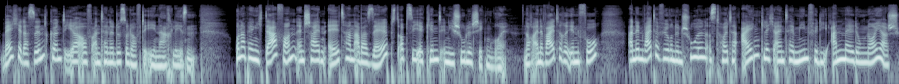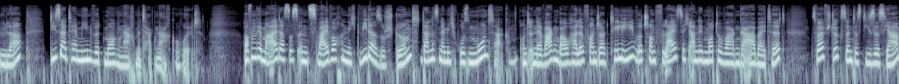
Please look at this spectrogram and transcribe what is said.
Welche das sind, könnt ihr auf antennedüsseldorf.de nachlesen. Unabhängig davon entscheiden Eltern aber selbst, ob sie ihr Kind in die Schule schicken wollen. Noch eine weitere Info. An den weiterführenden Schulen ist heute eigentlich ein Termin für die Anmeldung neuer Schüler. Dieser Termin wird morgen Nachmittag nachgeholt. Hoffen wir mal, dass es in zwei Wochen nicht wieder so stürmt. Dann ist nämlich Rosenmontag. Und in der Wagenbauhalle von Jacques Tilly wird schon fleißig an den Mottowagen gearbeitet. Zwölf Stück sind es dieses Jahr.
